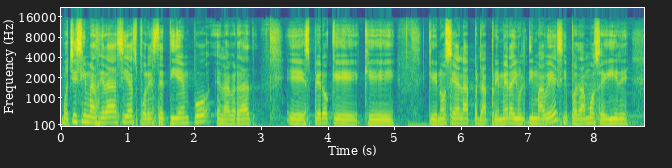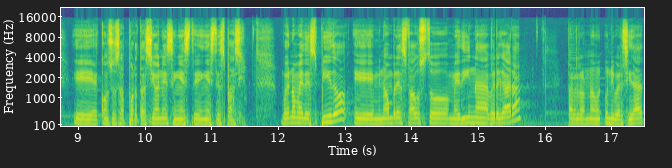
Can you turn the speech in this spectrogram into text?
Muchísimas gracias por este tiempo, eh, la verdad eh, espero que, que, no sea la, primera y última vez y podamos seguir eh, con sus aportaciones en este, en este espacio. Bueno, me despido, mi nombre es Fausto Medina Vergara para la Universidad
